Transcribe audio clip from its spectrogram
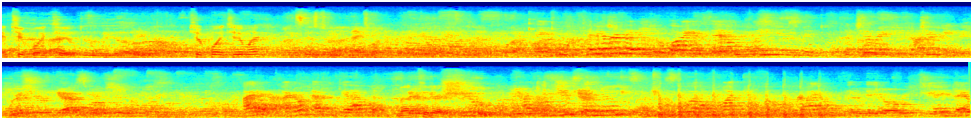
And 2.2. do the other 2.2, Mike? Can everybody quiet down, please? Where's your gas I don't, I don't have a gavel. Not today. I can use the new, well, microphone, but I don't think they appreciate that.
